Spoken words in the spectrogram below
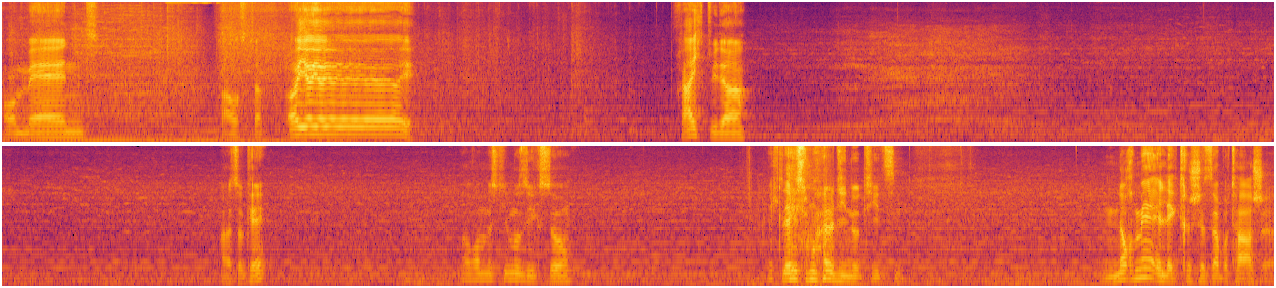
Moment. Raus da. Uiuiuiuiuiui. Reicht wieder. Alles okay? Warum ist die Musik so? Ich lese mal die Notizen. Noch mehr elektrische Sabotage.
